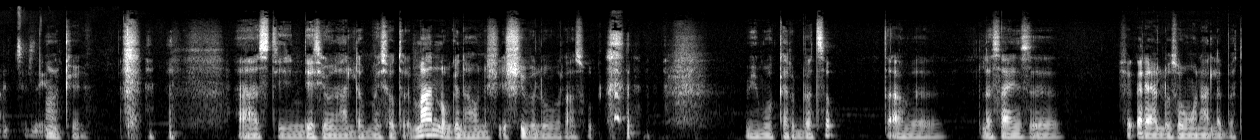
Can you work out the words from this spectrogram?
አጭር ዜና። እስቲ እንዴት ይሆናል ደግሞ የሰው ማን ነው ግን አሁን እሺ ብሎ ራሱ የሚሞከርበት ሰው? በጣም ለሳይንስ ፍቅር ያለው ሰው መሆን አለበት።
